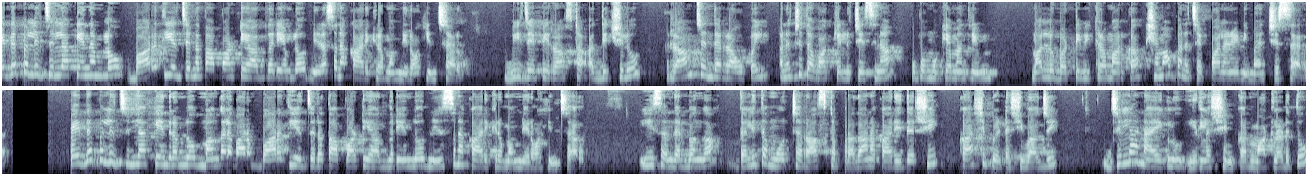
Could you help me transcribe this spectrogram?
పెద్దపల్లి జిల్లా కేంద్రంలో భారతీయ జనతా పార్టీ ఆధ్వర్యంలో నిరసన కార్యక్రమం నిర్వహించారు. బీజేపీ రాష్ట్ర అధ్యక్షులు రామచందర్రావుపై అనుచిత వ్యాఖ్యలు చేసిన ఉప ముఖ్యమంత్రి మల్లుబట్టి విక్రమార్క క్షమాపణ చెప్పాలని డిమాండ్ చేశారు. పెద్దపల్లి జిల్లా కేంద్రంలో మంగళవారం భారతీయ జనతా పార్టీ ఆధ్వర్యంలో నిరసన కార్యక్రమం నిర్వహించారు. ఈ సందర్భంగా దళిత మోర్చా రాష్ట్ర ప్రధాన కార్యదర్శి కాశీపేట శివాజీ జిల్లా నాయకులు ఇర్ల శంకర్ మాట్లాడుతూ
